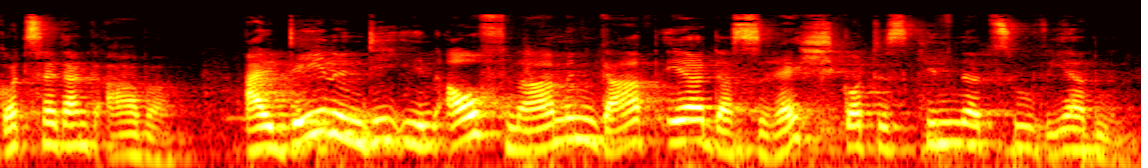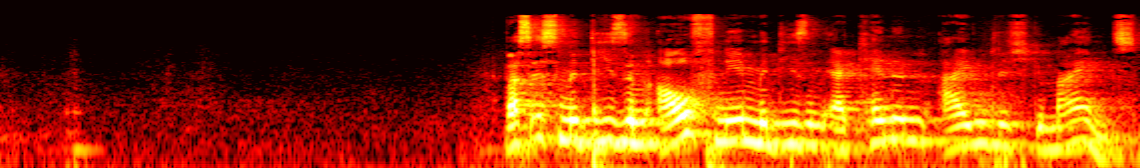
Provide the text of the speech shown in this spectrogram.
Gott sei Dank aber, all denen, die ihn aufnahmen, gab er das Recht, Gottes Kinder zu werden. Was ist mit diesem Aufnehmen, mit diesem Erkennen eigentlich gemeint?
